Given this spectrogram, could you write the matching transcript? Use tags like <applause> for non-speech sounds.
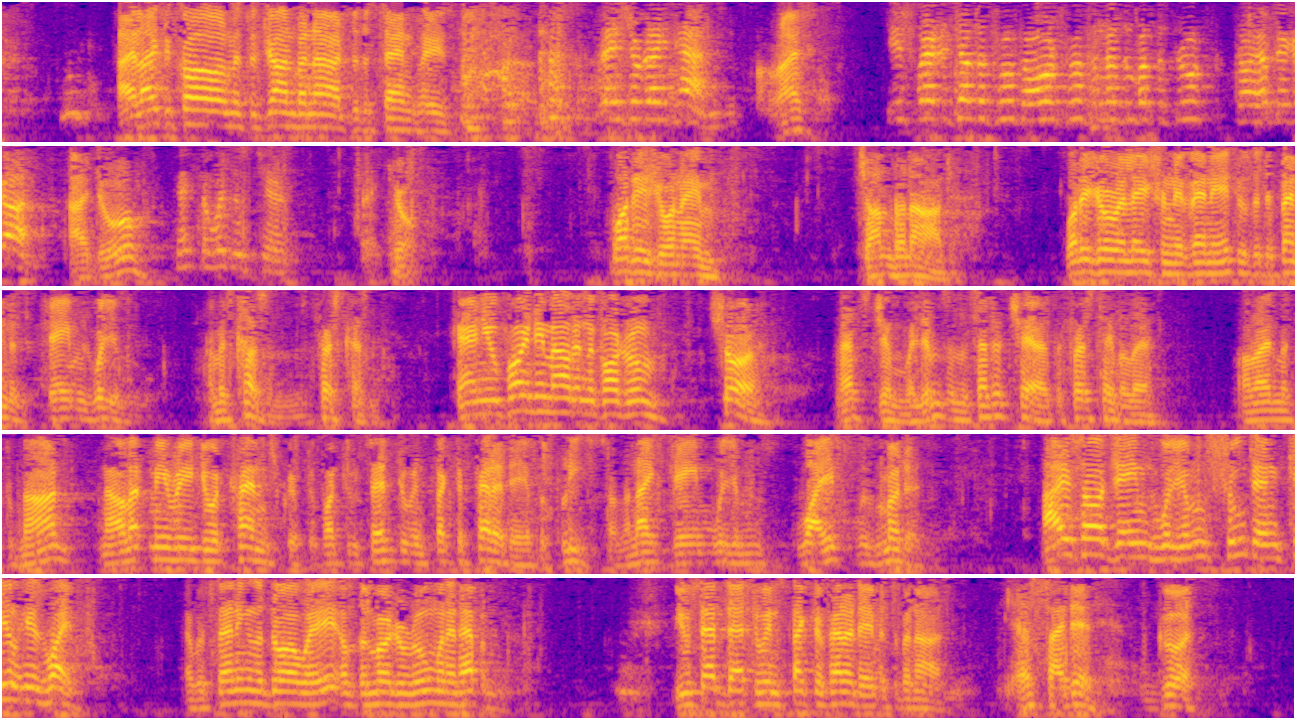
I'd like to call Mr. John Bernard to the stand, please. <coughs> Raise your right hand. All right. Do you swear to tell the truth, the whole truth, and nothing but the truth? So help you God. I do. Take the witness chair. Thank you. What is your name? John Bernard. What is your relation, if any, to the defendant, James Williams? I'm his cousin, his first cousin. Can you point him out in the courtroom? Sure. That's Jim Williams in the center chair at the first table there. All right, Mr. Bernard. Now let me read you a transcript of what you said to Inspector Faraday of the police on the night James Williams' wife was murdered. I saw James Williams shoot and kill his wife. I was standing in the doorway of the murder room when it happened. You said that to Inspector Faraday, Mr. Bernard. Yes, I did. Good.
